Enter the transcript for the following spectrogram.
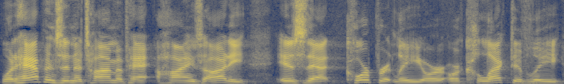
what happens in a time of ha- high anxiety is that corporately or, or collectively,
